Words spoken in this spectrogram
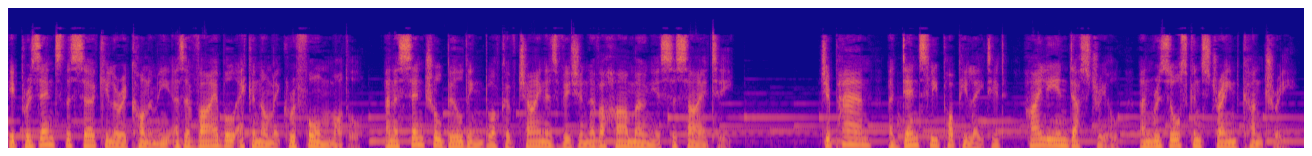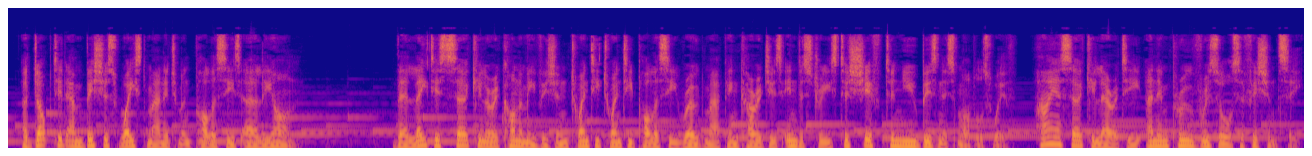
It presents the circular economy as a viable economic reform model, and a central building block of China's vision of a harmonious society. Japan, a densely populated, highly industrial, and resource-constrained country, adopted ambitious waste management policies early on. Their latest Circular Economy Vision 2020 policy roadmap encourages industries to shift to new business models with higher circularity and improve resource efficiency.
